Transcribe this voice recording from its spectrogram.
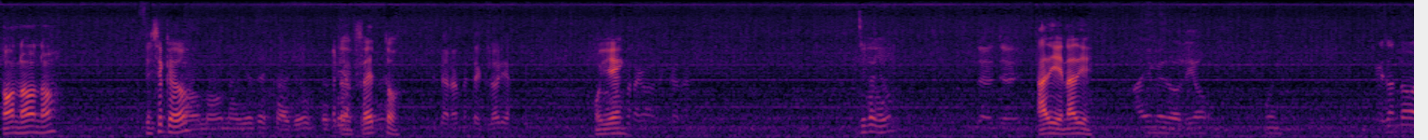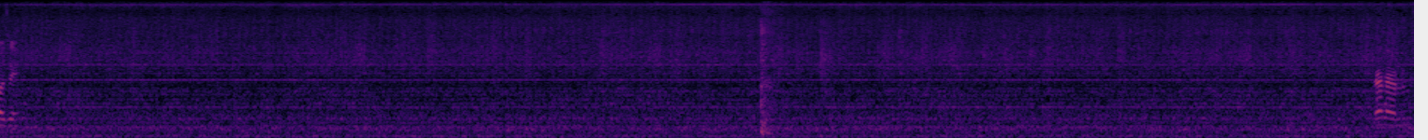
No, no, no. ¿Quién se quedó? No, no, nadie se cayó. se Perfecto, Literalmente Gloria. muy bien. ¿Sí cayó? Ya, ya. Nadie, nadie. Ay, me dolió. Empezando base. Dale, la luz,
